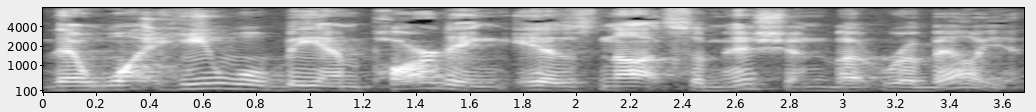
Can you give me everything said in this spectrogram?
then what he will be imparting is not submission but rebellion.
